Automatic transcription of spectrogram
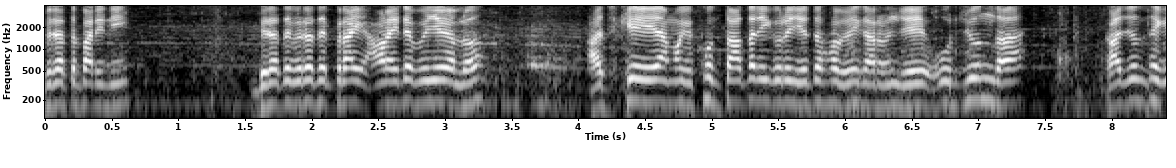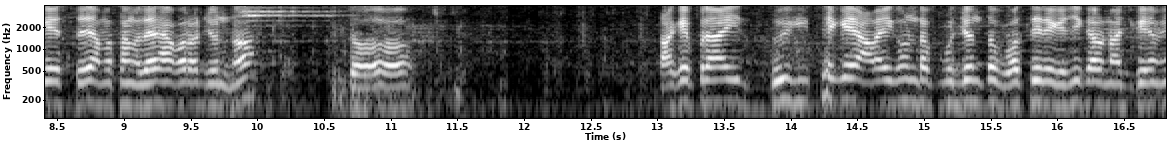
বেরাতে পারিনি। বেরাতে বেরাতে প্রায় আড়াইটা বেজে গেল। আজকে আমাকে খুব তাড়াতাড়ি করে যেতে হবে, কারণ যে অর্জুন দা কাজল থেকে এসছে আমার সঙ্গে দেখা করার জন্য। তো তাকে প্রায় দুই থেকে আড়াই ঘণ্টা পর্যন্ত বসিয়ে রেখেছি, কারণ আজকে আমি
